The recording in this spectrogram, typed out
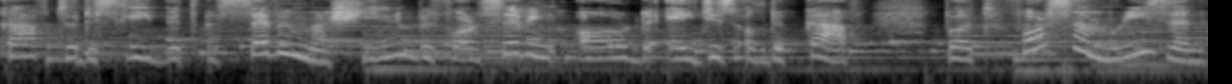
cuff to the sleeve with a sewing machine before sewing all the edges of the cuff, but for some reason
